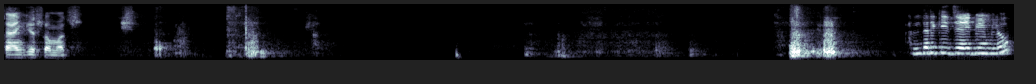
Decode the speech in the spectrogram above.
థ్యాంక్ యూ సో మచ్ అందరికీ జై భీములు.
